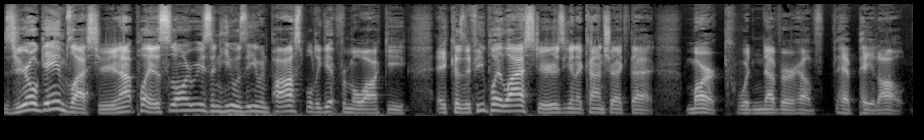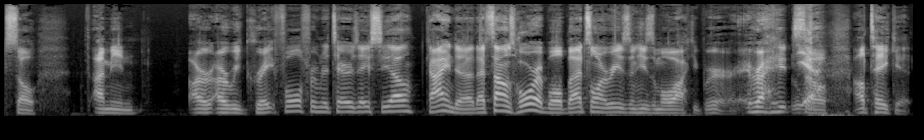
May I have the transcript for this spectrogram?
zero games last year. You're not play. This is the only reason he was even possible to get from Milwaukee. Because if he played last year, he's going to contract that Mark would never have have paid out. So, I mean, are are we grateful for him to tear his ACL? Kinda. That sounds horrible, but that's the only reason he's a Milwaukee Brewer, right? Yeah. So I'll take it.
